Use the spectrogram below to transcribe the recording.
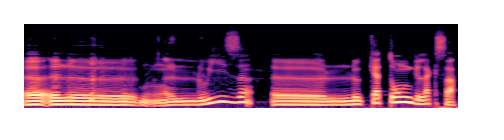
Euh, le, Louise, le Katong Laksa.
